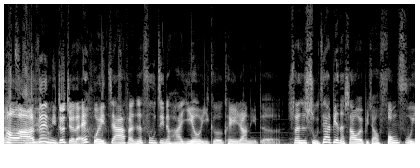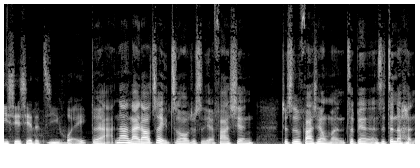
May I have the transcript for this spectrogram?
好啦，所以你就觉得，哎，回家反正附近的话，也有一个可以让你的算是暑假变得稍微比较丰富一些些的机会。对啊，那来到这里之后，就是也发现，就是发现我们这边人是真的很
